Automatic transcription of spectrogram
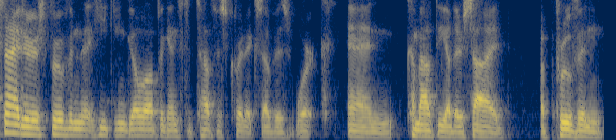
Snyder has proven that he can go up against the toughest critics of his work and come out the other side a proven,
